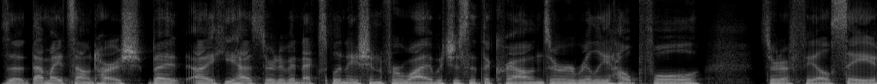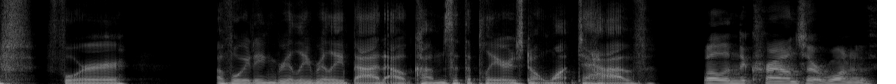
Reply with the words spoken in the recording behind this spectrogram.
so that might sound harsh but uh, he has sort of an explanation for why which is that the crowns are a really helpful sort of fail safe for avoiding really really bad outcomes that the players don't want to have. Well and the crowns are one of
